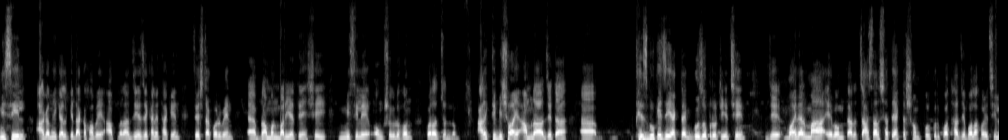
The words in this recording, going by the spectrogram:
মিছিল আগামীকালকে ডাকা হবে। আপনারা যে যেখানে থাকেন, চেষ্টা করবেন ব্রাহ্মণবাড়িয়াতে সেই মিছিলে অংশগ্রহণ করার জন্য। আরেকটি বিষয় আমরা যেটা ফেসবুকে যে একটা গুজব রটিয়েছে যে ময়নার মা এবং তার চাচার সাথে একটা সম্পর্কের কথা যে বলা হয়েছিল,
